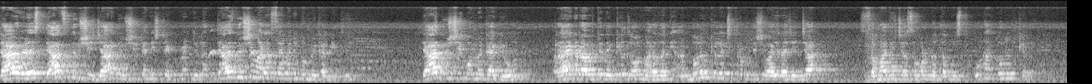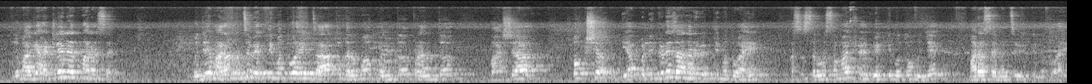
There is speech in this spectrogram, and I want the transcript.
त्यावेळेस त्याच दिवशी ज्या दिवशी त्यांनी स्टेटमेंट दिलं त्याच दिवशी महाराज साहेबांनी भूमिका घेतली. त्या दिवशी भूमिका घेऊन रायगडावरती देखील जाऊन महाराजांनी आंदोलन केलं छत्रपती शिवाजीराजेंच्या समाधीच्या समोर नतमस्तक होऊन आंदोलन केलं. म्हणजे मागे हटले नाहीत महाराज साहेब. म्हणजे महाराजांचं व्यक्तिमत्व हे जात धर्म पंथ प्रांत भाषा पक्ष या पलीकडे जाणारे व्यक्तिमत्व आहे. असं सर्वसमाज व्य- व्यक्तिमत्व म्हणजे महाराज साहेबांचं व्यक्तिमत्व आहे.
